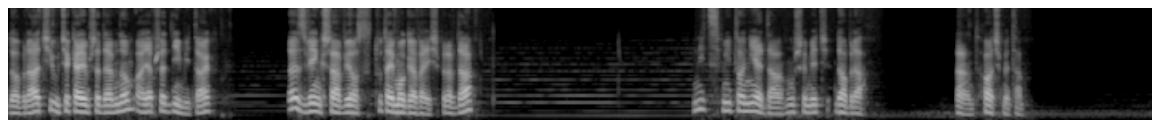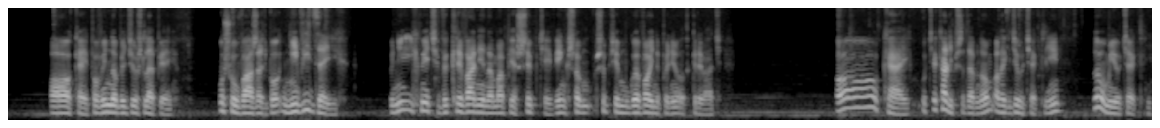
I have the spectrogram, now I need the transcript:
Dobra, ci uciekają przede mną, a ja przed nimi, tak? To jest większa wioska. Tutaj mogę wejść, prawda? Nic mi to nie da. Muszę mieć. Dobra. Sand, chodźmy tam. Okej, powinno być już lepiej. Muszę uważać, bo nie widzę ich. Powinien ich mieć wykrywanie na mapie szybciej. Większą, szybciej mgłę wojny powinien odkrywać. Okej, uciekali przede mną, ale gdzie uciekli? Znowu mi uciekli.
